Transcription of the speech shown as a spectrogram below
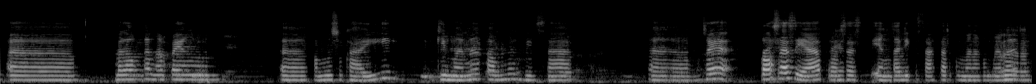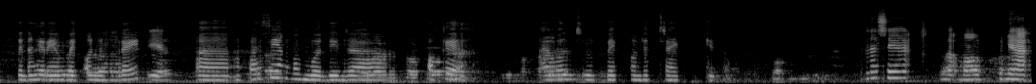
eh, melakukan apa yang eh, kamu sukai, gimana kamu bisa, eh, saya proses ya, proses yang tadi kesasar ke mana-kemana, dan akhirnya back on the track. Iya. eh, apa sih yang membuat Didra, oke, I want to back on the track gitu. karena saya nggak mau punya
